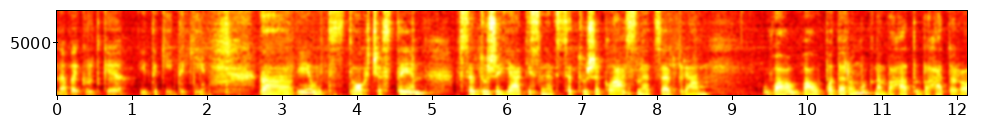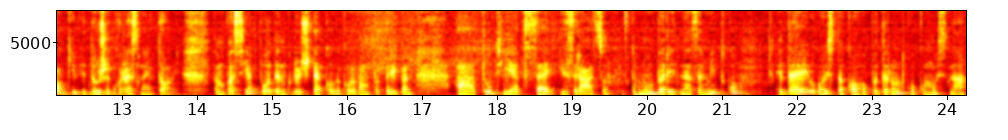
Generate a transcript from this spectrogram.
на викрутки і такі, і такі. І от з двох частин все дуже якісне, все дуже класне. Це прям вау, вау, подарунок на багато-багато років і дуже корисний в домі. Там у вас є по один ключ деколи, коли вам потрібен. А тут є все і зразу. Тому беріть на замітку ідею ось такого подарунку комусь на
